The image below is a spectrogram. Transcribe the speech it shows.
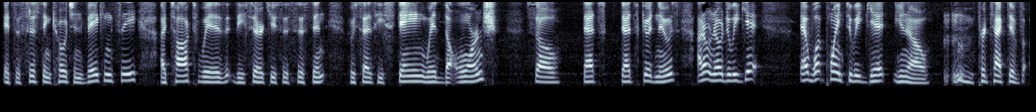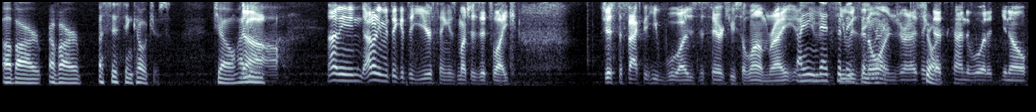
its assistant coach in vacancy. I talked with the Syracuse assistant who says he's staying with the Orange. So that's that's good news. I don't know. Do we get at what point do we get you know protective of our of our assistant coaches, Joe? I no. mean, I mean, I don't even think it's a year thing as much as it's like just the fact that he was a Syracuse alum, right? I mean, that's the he was thing, an Orange, right? I think sure. that's kind of what it. You know,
